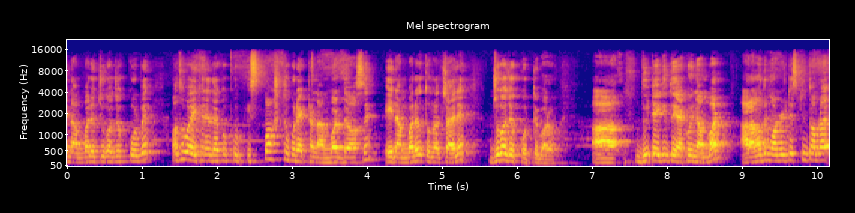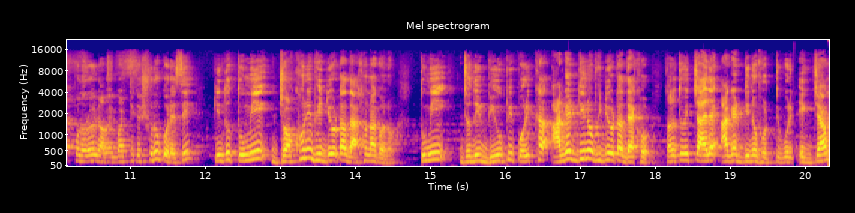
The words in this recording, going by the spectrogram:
এই নাম্বারে যোগাযোগ করবে। অথবা এখানে দেখো খুব স্পষ্ট করে একটা নাম্বার দেওয়া আছে, এই নাম্বারেও তোমরা চাইলে যোগাযোগ করতে পারো। দুইটাই কিন্তু একই নাম্বার আর আমাদের মডেল টেস্ট কিন্তু আমরা পনেরোই নভেম্বর থেকে শুরু করেছি। কিন্তু তুমি যখনই ভিডিওটা দেখো না কোনো, তুমি যদি বিউপি পরীক্ষার আগের দিনও ভিডিওটা দেখো, তাহলে তুমি চাইলে আগের দিনও ভর্তি এক্সাম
